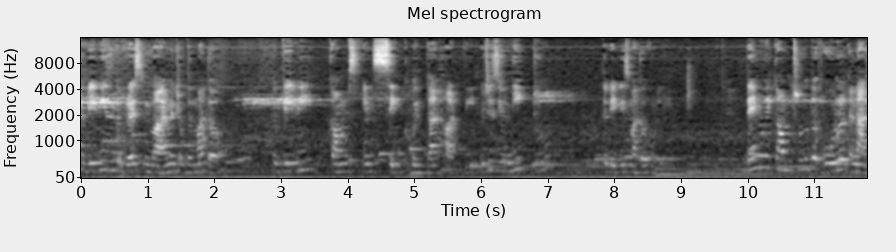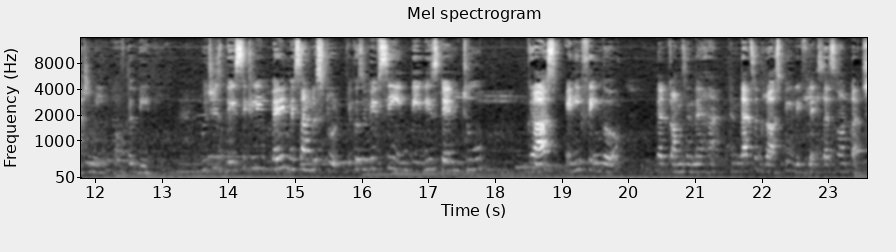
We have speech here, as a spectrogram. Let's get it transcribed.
the baby is in the breast environment of the mother, the baby comes in sync with that heartbeat, which is unique to the baby's mother only. Then we come to the oral anatomy of the baby, which is basically very misunderstood because we've seen babies tend to grasp any finger that comes in their hand, and that's a grasping reflex, that's not touch.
